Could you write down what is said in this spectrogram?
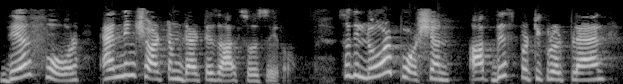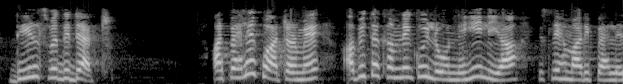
therefore ending short term debt is also zero so the lower portion of this particular plan deals with the debt اور پہلے کوارٹر میں ابھی تک ہم نے کوئی لون نہیں لیا، اس لیے ہماری پہلے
